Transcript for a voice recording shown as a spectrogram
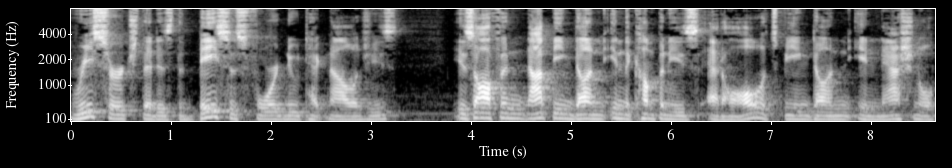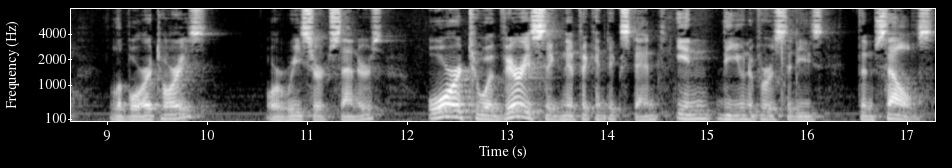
research that is the basis for new technologies is often not being done in the companies at all. It's being done in national laboratories or research centers, or to a very significant extent in the universities themselves.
